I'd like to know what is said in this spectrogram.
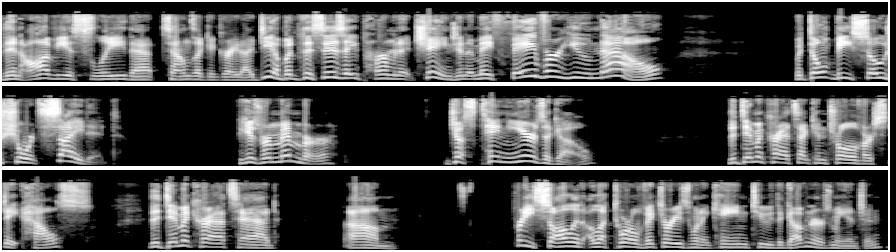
then obviously that sounds like a great idea. But this is a permanent change and it may favor you now, but don't be so short sighted. Because remember, just 10 years ago, the Democrats had control of our state house. The Democrats had um, pretty solid electoral victories when it came to the governor's mansion.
